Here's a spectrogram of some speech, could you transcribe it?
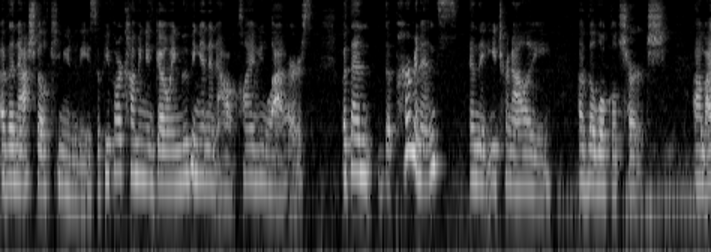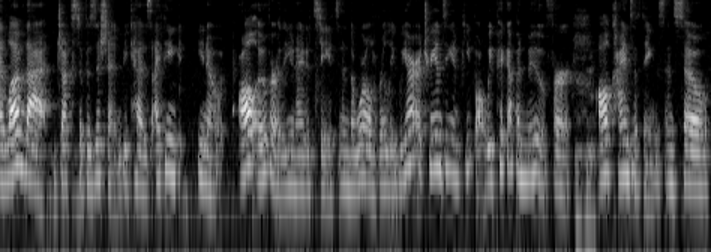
of the Nashville community. So people are coming and going, moving in and out, climbing ladders. But then the permanence and the eternality of the local church. Um, I love that juxtaposition because I think, you know, all over the United States and the world, really, we are a transient people. We pick up and move for mm-hmm. all kinds of things. And so,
